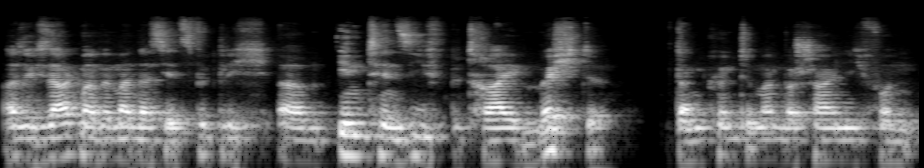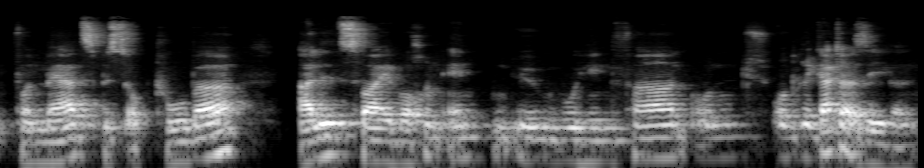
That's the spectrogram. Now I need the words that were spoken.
Also ich sag mal, wenn man das jetzt wirklich ähm, intensiv betreiben möchte, dann könnte man wahrscheinlich von, von März bis Oktober alle zwei Wochenenden irgendwo hinfahren und, und Regatta segeln.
